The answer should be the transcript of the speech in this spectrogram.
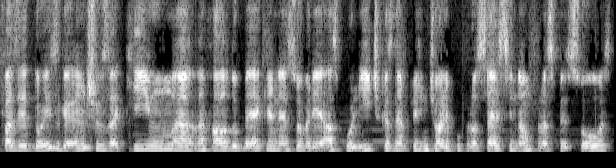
fazer dois ganchos aqui, um na, na fala do Becker, né, sobre as políticas, né, porque a gente olha para o processo e não para as pessoas.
